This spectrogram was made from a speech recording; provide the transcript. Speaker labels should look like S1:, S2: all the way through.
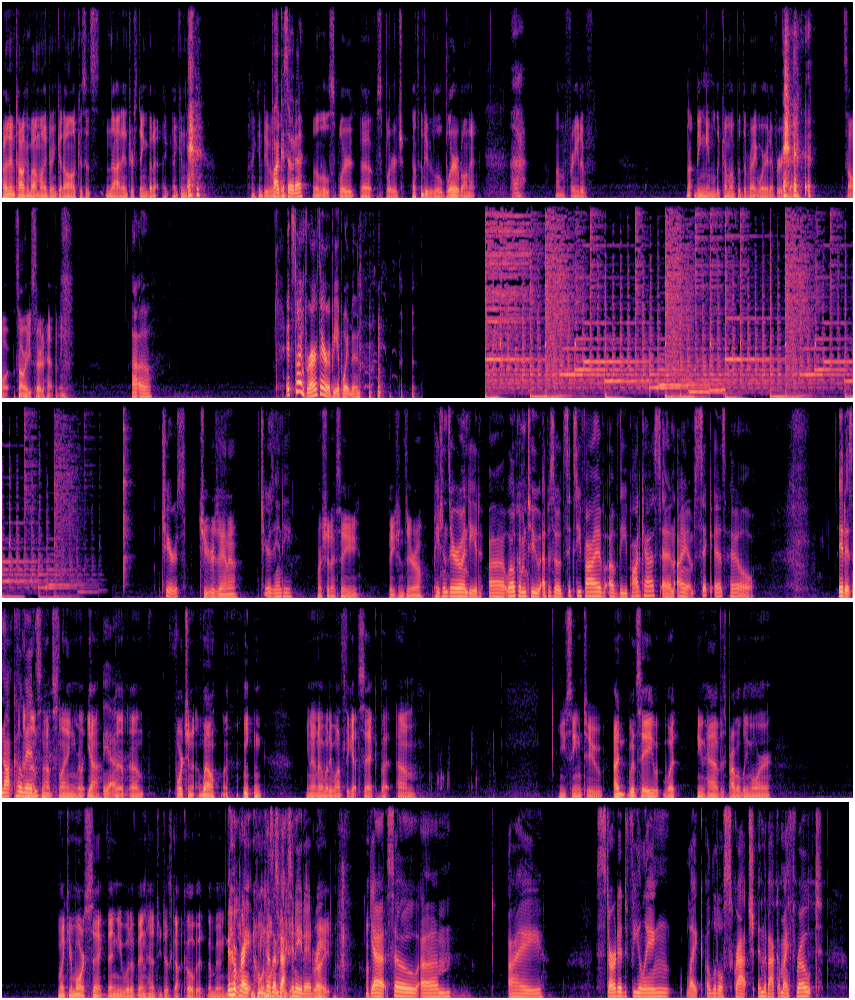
S1: I didn't talk about my drink at all because it's not interesting. But I, I, I can, I can do a
S2: Vodka
S1: little,
S2: soda.
S1: a little splurge, uh, splurge. I can do a little blurb on it. I'm afraid of not being able to come up with the right word ever again. it's all. It's already started happening.
S2: Uh oh. It's time for our therapy appointment. Cheers.
S1: Cheers, Anna.
S2: Cheers, Andy.
S1: Or should I say, patient zero?
S2: Patient zero, indeed. Uh, welcome to episode 65 of the podcast, and I am sick as hell. It is not
S1: And
S2: COVID.
S1: that's not slang, really. Yeah.
S2: Yeah.
S1: Uh, um, fortunate. Well, I mean, you know, nobody wants to get sick, but um, you seem to. I would say what you have is probably more. Like you're more sick than you would have been had you just got COVID. I mean, no one-
S2: right,
S1: no
S2: because I'm
S1: to get-
S2: vaccinated, right? yeah, so um I started feeling like a little scratch in the back of my throat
